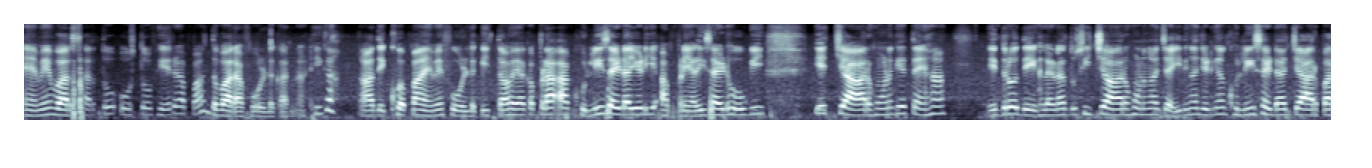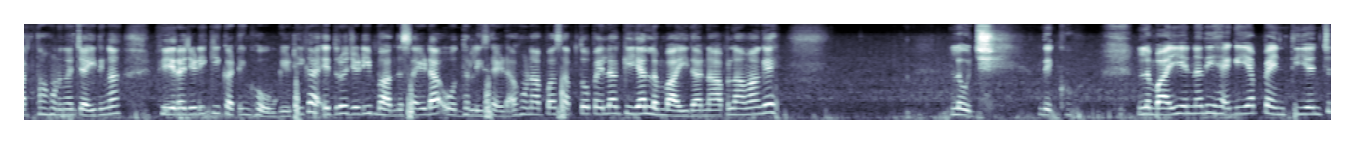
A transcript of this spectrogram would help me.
ਐਵੇਂ ਵਰਸਰ ਤੋਂ, ਉਸ ਤੋਂ ਫਿਰ ਆਪਾਂ ਦੁਬਾਰਾ ਫੋਲਡ ਕਰਨਾ, ਠੀਕ ਆ? ਆ ਦੇਖੋ, ਆਪਾਂ ਐਵੇਂ ਫੋਲਡ ਕੀਤਾ ਹੋਇਆ ਕੱਪੜਾ ਆ ਖੁੱਲੀ ਸਾਈਡ ਆ ਜਿਹੜੀ ਆਪਣੇ ਵਾਲੀ ਸਾਈਡ ਹੋਊਗੀ, ਇਹ ਚਾਰ ਹੋਣਗੇ ਤੈਹਾਂ ਇਧਰੋਂ ਦੇਖ ਲੈਣਾ ਤੁਸੀਂ ਚਾਰ ਹੋਣੀਆਂ ਚਾਹੀਦੀਆਂ, ਜਿਹੜੀਆਂ ਖੁੱਲੀ ਸਾਈਡਾਂ ਚਾਰ ਪਰਤਾਂ ਹੋਣੀਆਂ ਚਾਹੀਦੀਆਂ, ਫਿਰ ਆ ਜਿਹੜੀ ਕੀ ਕਟਿੰਗ ਹੋਊਗੀ, ਠੀਕ ਆ? ਇਧਰੋਂ ਜਿਹੜੀ ਬੰਦ ਸਾਈਡ ਆ ਉਧਰਲੀ ਸਾਈਡ ਆ। ਹੁਣ ਆਪਾਂ ਸਭ ਤੋਂ ਪਹਿਲਾਂ ਕੀ ਆ, ਲੰਬਾਈ ਦਾ ਨਾਪ ਲਾਵਾਂਗੇ। ਲਓ ਜੀ, ਦੇਖੋ। ਲੰਬਾਈ ਇਹਨਾਂ ਦੀ ਹੈਗੀ ਆ 35 ਇੰਚ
